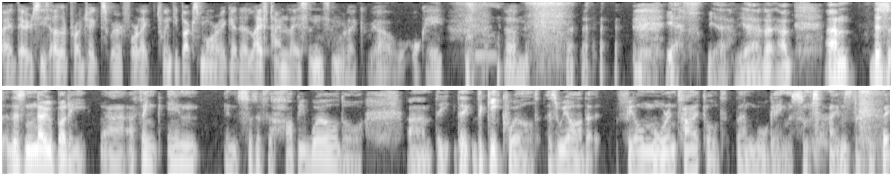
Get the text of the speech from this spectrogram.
I, there's these other projects where for like 20 bucks more, I get a lifetime license, and we're like, yeah, okay. um, yes, yeah, yeah. That, um, um, there's there's nobody, uh, I think, in in sort of the hobby world or um, the, the the geek world as we are that feel more entitled than wargamers sometimes. that they,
